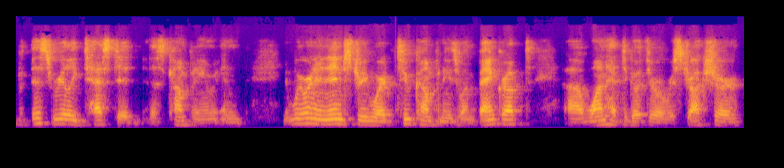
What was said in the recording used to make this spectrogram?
but this really tested this company, and we were in an industry where two companies went bankrupt uh, one had to go through a restructure.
